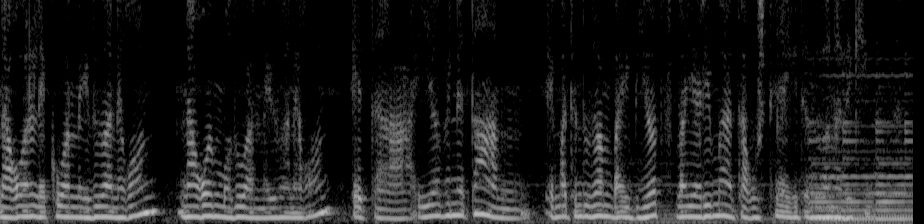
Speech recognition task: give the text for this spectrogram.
nagoen lekuan nahi dudan egon, nagoen moduan nahi dudan egon, eta ia benetan ematen dudan bai bihotz, bai arima eta guztia egiten dudanarekin.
